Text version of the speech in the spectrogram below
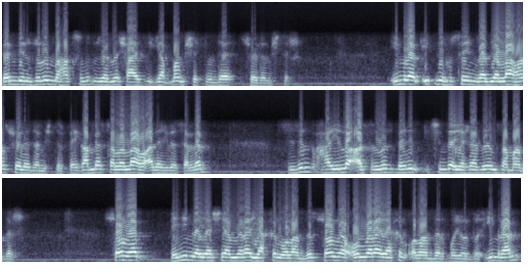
ben bir zulüm ve haksızlık üzerine şahitlik yapmam şeklinde söylemiştir. İmran İbni Hüseyin radıyallahu anh şöyle demiştir. Peygamber sallallahu aleyhi ve sellem sizin hayırlı asrınız benim içinde yaşadığım zamandır. Sonra benimle yaşayanlara yakın olandır. Sonra onlara yakın olandır buyurdu. İmran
